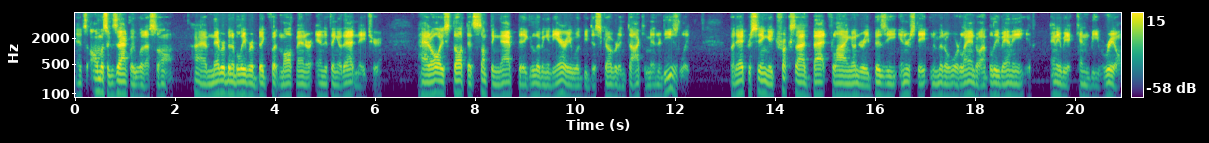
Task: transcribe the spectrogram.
It's almost exactly what I saw. I have never been a believer of Bigfoot, Mothman, or anything of that nature. I had always thought that something that big living in the area would be discovered and documented easily. But after seeing a truck sized bat flying under a busy interstate in the middle of Orlando, I believe any, if any of it can be real.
